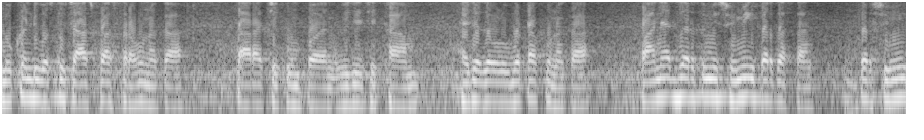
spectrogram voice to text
लोखंडी वस्तूच्या आसपास राहू नका. ताराचे कुंपण विजेचे खांब ह्याच्याजवळ उभं टाकू नका. पाण्यात जर तुम्ही स्विमिंग करत असताना तर स्विमिंग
